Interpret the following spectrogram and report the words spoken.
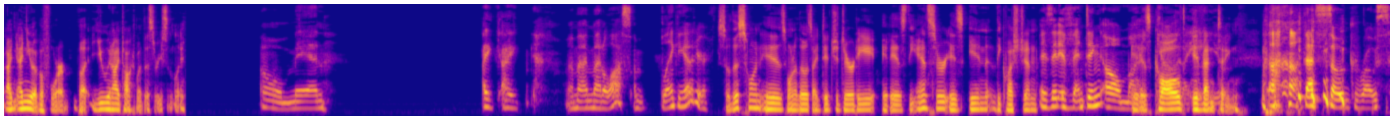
I, I knew it before, but you and I talked about this recently. Oh man, I I I'm, I'm at a loss. I'm blanking out here. So this one is one of those I did you dirty. It is the answer is in the question. Is it eventing? Oh my! it is God, called you. eventing. That's so gross.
